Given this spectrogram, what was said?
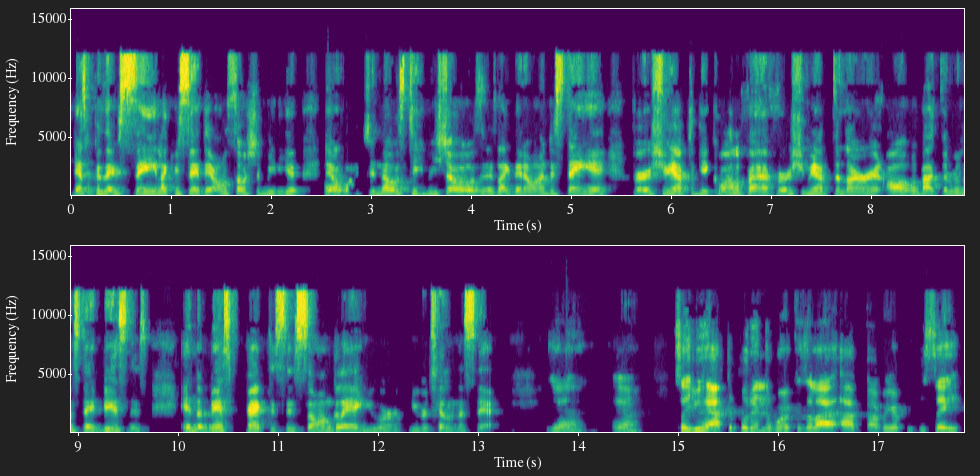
That's because they've seen, like you said, they're on social media, they're watching those TV shows, and it's like they don't understand. First, you have to get qualified. First, you have to learn all about the real estate business and the best practices. So I'm glad you are you are telling us that. Yeah, yeah. So you have to put in the work because a lot I've, I've heard people say,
